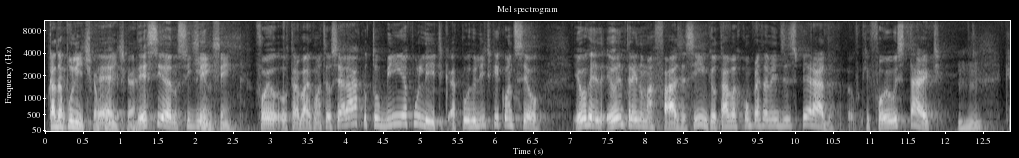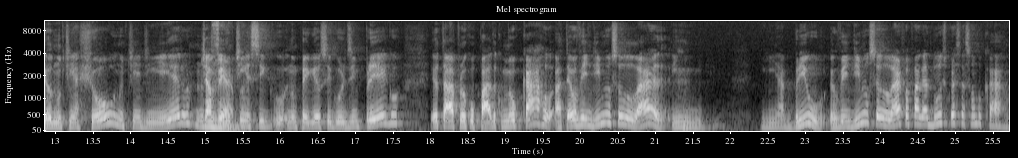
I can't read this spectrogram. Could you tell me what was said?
Cada é, política, é, política. É. Desse ano, seguindo. Sim, sim. Foi o, o trabalho com o Matheus Ceará, o Tubinho e a política. A política que aconteceu? Eu, eu entrei numa fase, assim, que eu estava completamente desesperado. Que foi o start. Uhum que eu não tinha show, não tinha dinheiro, não tinha, verba. não, tinha seguro, não peguei o seguro-desemprego, eu estava preocupado com o meu carro, até eu vendi meu celular em, em abril, eu vendi meu celular para pagar duas prestações do carro.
